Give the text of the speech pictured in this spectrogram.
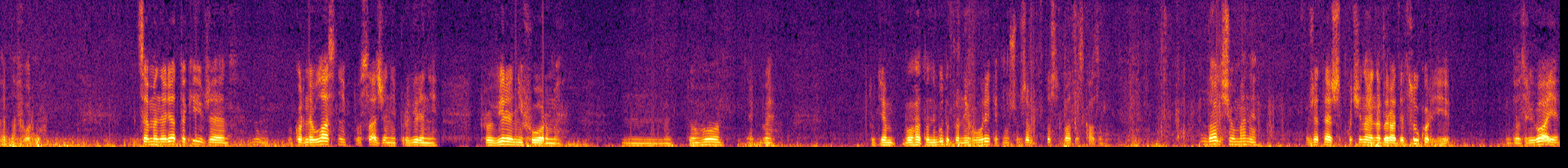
Гарна форма. Це в мене ряд такий вже ну, корневласні, посаджені, провірені, провірені форми. Того, якби, тут я багато не буду про них говорити, тому що вже досить багато сказано. Далі в мене вже теж починає набирати цукор і дозріває.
